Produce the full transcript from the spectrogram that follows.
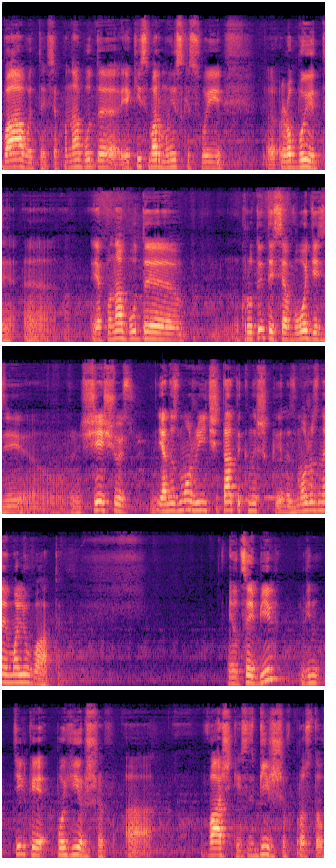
бавитись, як вона буде якісь мармиски свої е, робити, як вона буде крутитися в одязі, ще щось. Я не зможу їй читати книжки, не зможу з нею малювати. І оцей біль він тільки погіршив а, важкість, збільшив просто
